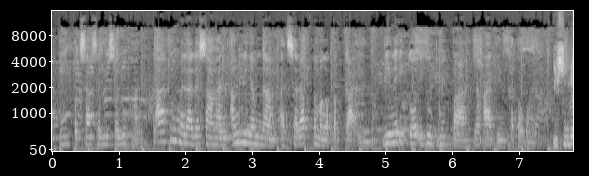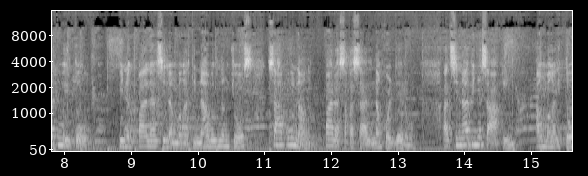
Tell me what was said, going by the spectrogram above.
ating pagsasalusaluhan. Ating malalasahan ang linamnam at sarap ng mga pagkain. Di na ito idudumi pa ng ating katawan. Isulat mo ito, pinagpala silang mga tinawag ng Diyos sa hapunang para sa kasal ng kordero. At sinabi niya sa akin, ang mga ito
